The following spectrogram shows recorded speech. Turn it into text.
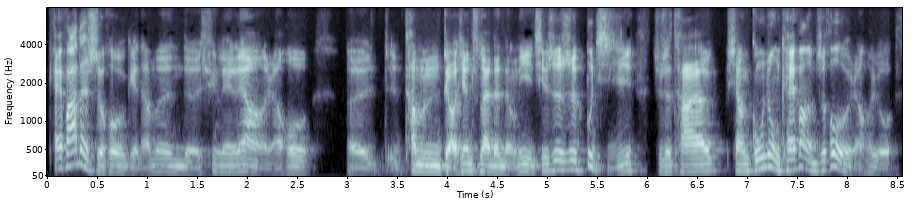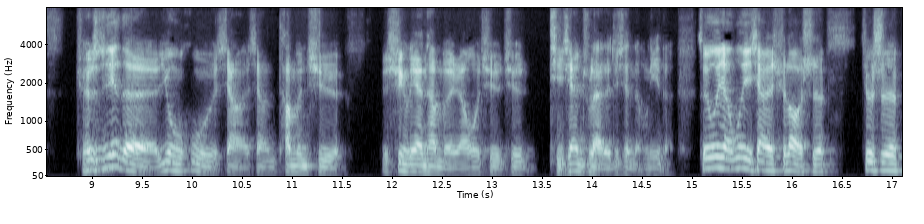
开发的时候给他们的训练量，然后呃，他们表现出来的能力其实是不及，就是他向公众开放之后，然后有全世界的用户向向他们去训练他们，然后去去体现出来的这些能力的。所以我想问一下徐老师，就是。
